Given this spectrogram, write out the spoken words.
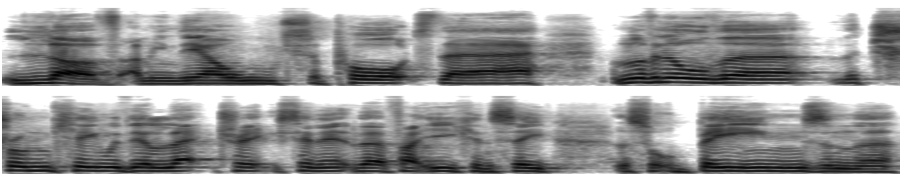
love. I mean, the old supports there. I'm loving all the, the trunking with the electrics in it, the fact you can see the sort of beams and the,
